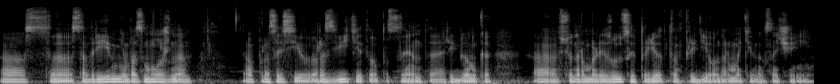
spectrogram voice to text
э, с, со временем, возможно, в процессе развития этого пациента, ребенка, э, все нормализуется и придет в пределы нормативных значений.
